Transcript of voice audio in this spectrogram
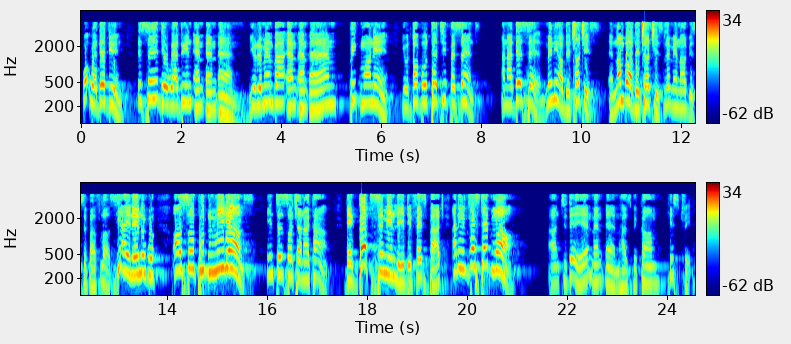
What were they doing? They said they were doing MMM. You remember MMM? Quick money. You double 30%. And I dare say, many of the churches, a number of the churches, let me not be superfluous, here in Enugu, also put millions into such an account. They got seemingly the first batch and invested more. And today, MMM has become history.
